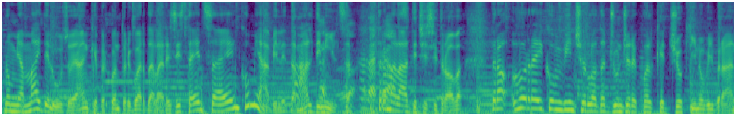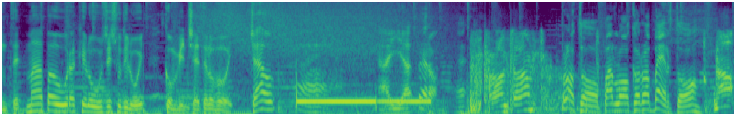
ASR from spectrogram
Non mi ha mai deluso e anche per quanto riguarda la resistenza è encomiabile, da mal di milza. Tra malati ci si trova. Però vorrei convincerlo ad aggiungere qualche giochino vibrante, ma ha paura che lo usi su di lui. Convincetelo voi. Ciao! Aia. Però. Pronto? Pronto? Parlo con Roberto? No.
